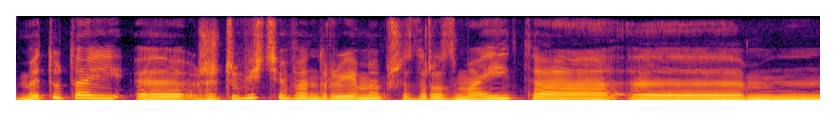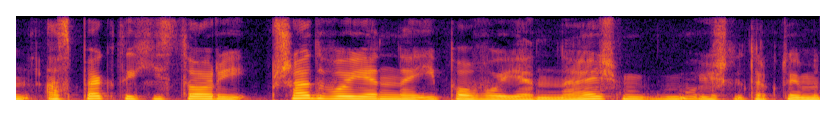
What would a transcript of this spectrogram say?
my tutaj e, rzeczywiście wędrujemy przez rozmaite aspekty historii przedwojennej i powojennej, jeśli traktujemy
